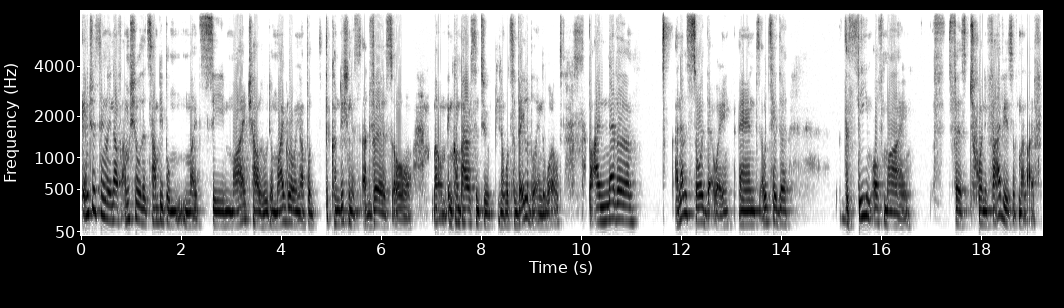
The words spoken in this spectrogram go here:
interestingly enough, I'm sure that some people might see my childhood or my growing up, or the condition is adverse, or um, in comparison to you know what's available in the world. But I never, I never saw it that way, and I would say the the theme of my first 25 years of my life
